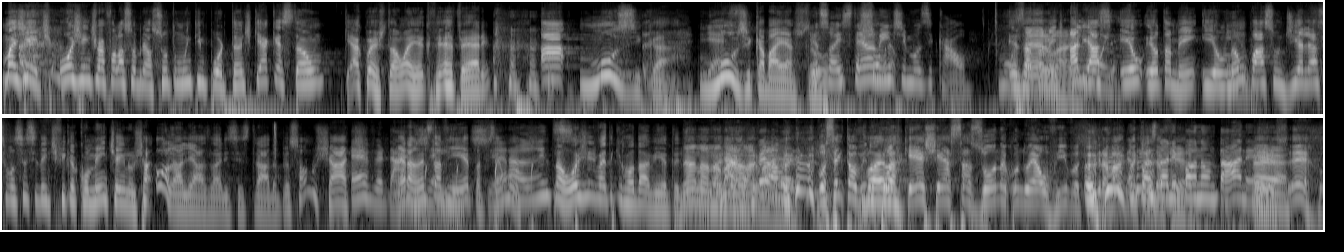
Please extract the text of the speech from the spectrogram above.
Mas, gente, hoje a gente vai falar sobre um assunto muito importante, que é a questão, que é a questão aí que se refere à música. Yes. Música, maestro. Eu sou extremamente musical. Muito. Exatamente. Zero, aliás, Muito. eu, eu também, e eu não passo um dia, aliás, se você se identifica, comente aí no chat. Olha, aliás, Larissa Estrada, o pessoal no chat. É verdade, Era antes da gente. vinheta. Era antes. Não, hoje a gente vai ter que rodar a vinheta de Não, não, não, Vai vai, lá. vai, vai. amor. Você que tá ouvindo Vai o lá. podcast é essa zona quando é ao vivo aqui gravado na quinta-feira. Lipão não tá, né? É. Isso,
